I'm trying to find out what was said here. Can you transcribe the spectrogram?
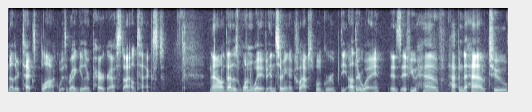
another text block with regular paragraph style text. Now that is one way of inserting a collapsible group. The other way is if you have happen to have two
